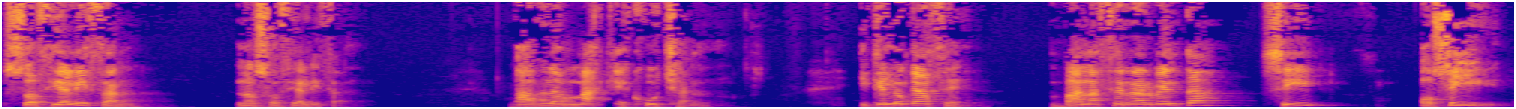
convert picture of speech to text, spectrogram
Socializan, no socializan. Hablan más que escuchan. ¿Y qué es lo que hace? ¿Van a cerrar venta? Sí o sí.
